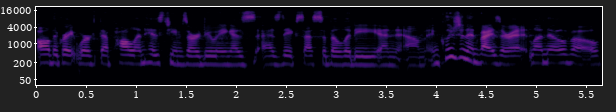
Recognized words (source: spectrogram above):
all the great work that Paul and his teams are doing as, as the accessibility and um, inclusion advisor at Lenovo.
